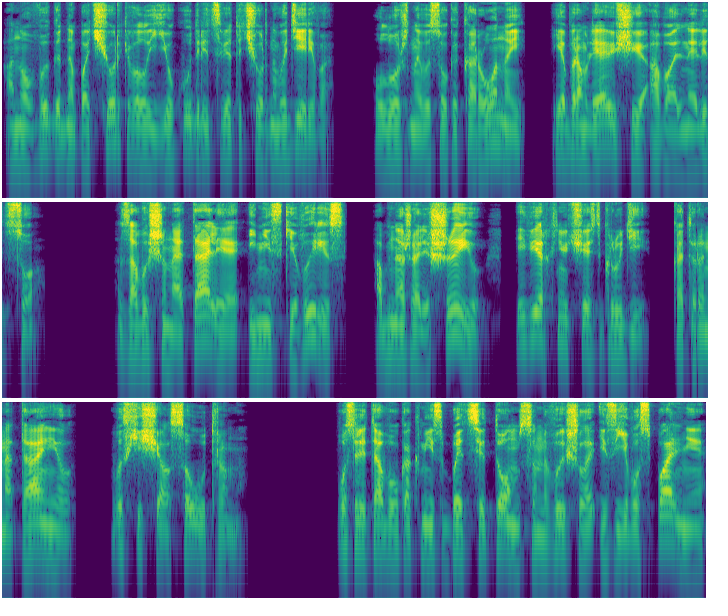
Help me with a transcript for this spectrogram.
Оно выгодно подчеркивало ее кудри цвета черного дерева, уложенное высокой короной и обрамляющее овальное лицо. Завышенная талия и низкий вырез обнажали шею и верхнюю часть груди, которой Натаниэл восхищался утром. После того, как мисс Бетси Томпсон вышла из его спальни,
